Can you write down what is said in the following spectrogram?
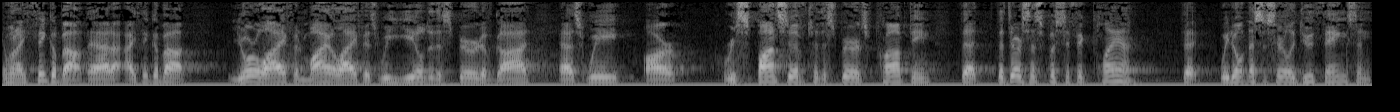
And when I think about that, I think about your life and my life as we yield to the Spirit of God, as we are responsive to the Spirit's prompting, that, that there's a specific plan. That we don't necessarily do things in,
